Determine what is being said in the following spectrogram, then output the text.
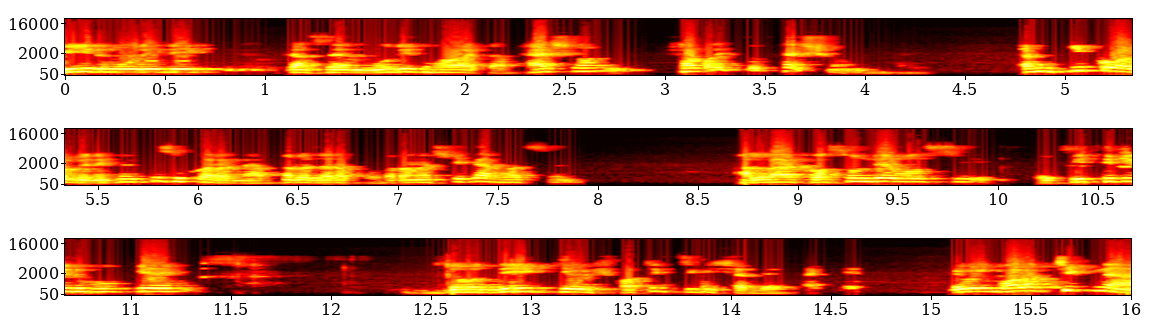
পীর মুরিদির কাছে মুরিদ হওয়া একটা ফ্যাশন সবাই তো ফ্যাশন এখন কি করবেন? এখানে কিছু করার নেই। আপনারা যারা প্রতারণার শিকার হচ্ছেন আল্লাহর কসম দিয়ে বলছি, এই পৃথিবীর বুকে যদি কেউ সঠিক চিকিৎসা দিয়ে থাকে এগুলি বলা ঠিক না,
